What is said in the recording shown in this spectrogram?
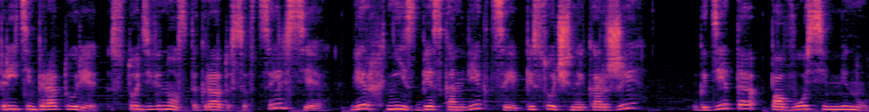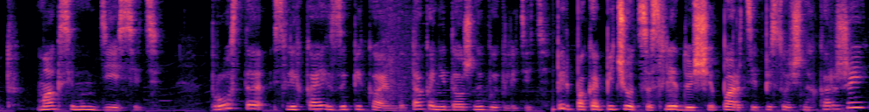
при температуре 190 градусов Цельсия верх-низ без конвекции песочные коржи где-то по 8 минут, максимум 10. Просто слегка их запекаем. Вот так они должны выглядеть. Теперь, пока печется следующая партия песочных коржей,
